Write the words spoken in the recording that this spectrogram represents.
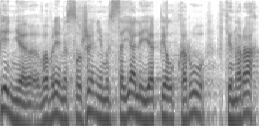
пения, во время служения мы стояли, я пел в хору, в тенорах,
